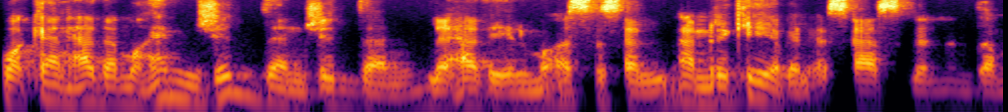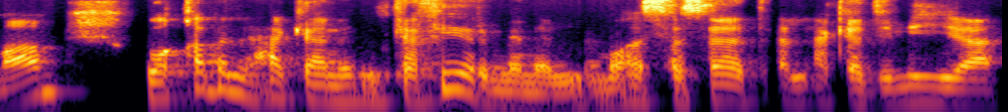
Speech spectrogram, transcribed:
وكان هذا مهم جدا جدا لهذه المؤسسة الأمريكية بالأساس للانضمام. وقبلها كان الكثير من المؤسسات الأكاديمية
